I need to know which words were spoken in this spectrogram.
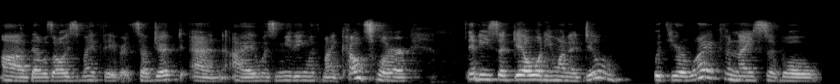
Uh, that was always my favorite subject. And I was meeting with my counselor, and he said, Gail, what do you want to do with your life? And I said, Well,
